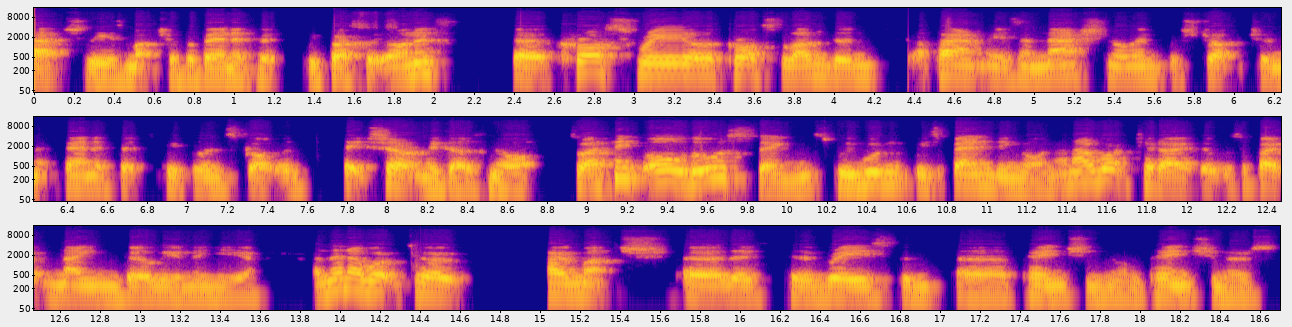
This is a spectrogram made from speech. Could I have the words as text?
actually is much of a benefit, to be perfectly honest uh, Crossrail across London apparently is a national infrastructure and it benefits people in Scotland. It certainly does not. So I think all those things we wouldn't be spending on. And I worked it out. It was about nine billion a year. And then I worked out how much uh, they, they raised the uh, pension on pensioners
